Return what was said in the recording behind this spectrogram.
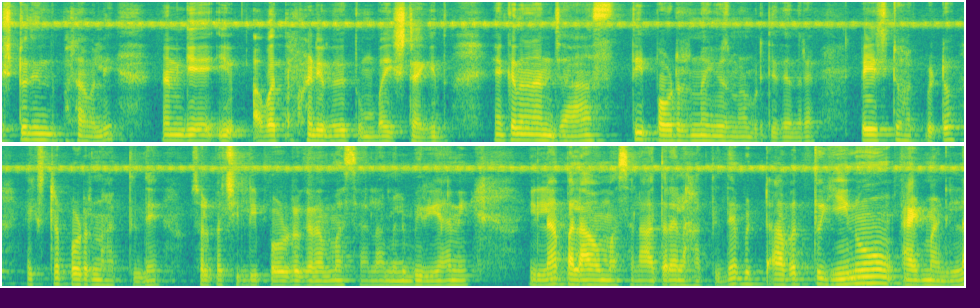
ಎಷ್ಟು ದಿನದ ಪಲಾವಲ್ಲಿ ನನಗೆ ಈ ಅವತ್ತು ಮಾಡಿರೋದು ತುಂಬ ಇಷ್ಟ ಆಗಿದ್ದು. ಯಾಕಂದರೆ ನಾನು ಜಾಸ್ತಿ ಪೌಡರ್ನ ಯೂಸ್ ಮಾಡಿಬಿಡ್ತಿದ್ದೆ ಅಂದರೆ ಪೇಸ್ಟು ಹಾಕಿಬಿಟ್ಟು ಎಕ್ಸ್ಟ್ರಾ ಪೌಡರ್ನ ಹಾಕ್ತಿದ್ದೆ. ಸ್ವಲ್ಪ ಚಿಲ್ಲಿ ಪೌಡ್ರ್ ಗರಂ ಮಸಾಲ, ಆಮೇಲೆ ಬಿರಿಯಾನಿ ಇಲ್ಲ, ಪಲಾವ್, ಮಸಾಲ ಆ ಥರ ಎಲ್ಲ ಹಾಕ್ತಿದ್ದೆ. ಬಟ್ ಆವತ್ತು ಏನೂ ಆ್ಯಡ್ ಮಾಡಿಲ್ಲ.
